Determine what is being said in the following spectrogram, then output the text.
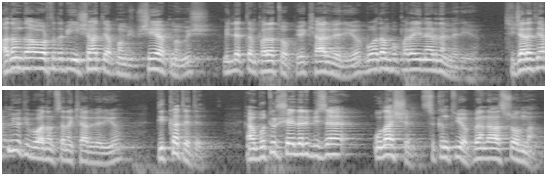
Adam daha ortada bir inşaat yapmamış, bir şey yapmamış. Milletten para topluyor, kar veriyor. Bu adam bu parayı nereden veriyor? Ticaret yapmıyor ki bu adam sana kar veriyor. Dikkat edin. Yani bu tür şeyleri bize ulaşın. Sıkıntı yok. Ben rahatsız olmam.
